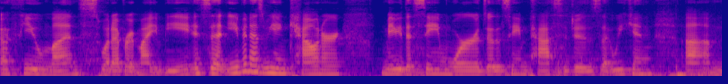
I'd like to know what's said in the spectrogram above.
a few months, whatever it might be, is that even as we encounter maybe the same words or the same passages that we can um,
